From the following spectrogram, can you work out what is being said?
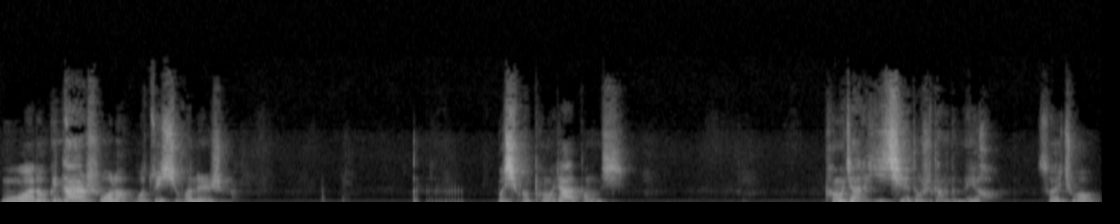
我都跟大家说了，我最喜欢的是什么？我喜欢朋友家的东西。朋友家的一切都是那么的美好，所以说，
